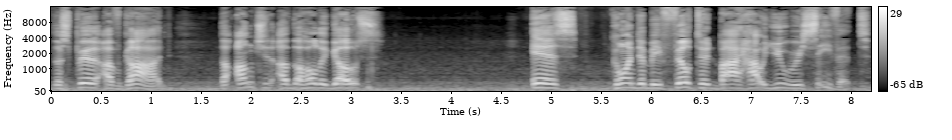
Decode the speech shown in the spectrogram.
the Spirit of God. The unction of the Holy Ghost is going to be filtered by how you receive it.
